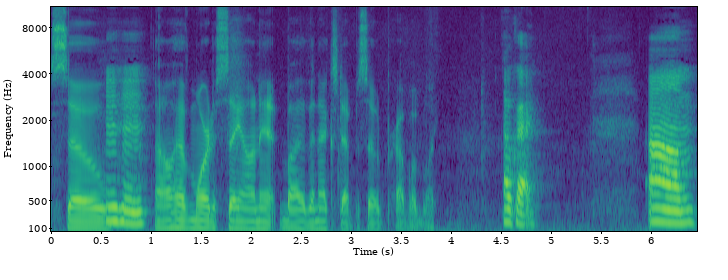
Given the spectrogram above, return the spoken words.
So Mm-hmm. I'll have more to say on it by the next episode, probably. Okay. Um.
